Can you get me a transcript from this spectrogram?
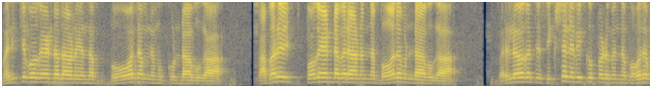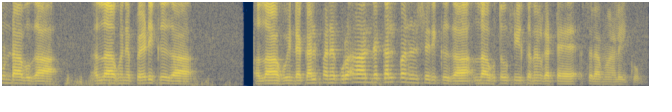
മരിച്ചു പോകേണ്ടതാണ് എന്ന ബോധം നമുക്കുണ്ടാവുക. ഖബറിൽ പോകേണ്ടവരാണെന്ന ബോധമുണ്ടാവുക. പരലോകത്ത് ശിക്ഷ ലഭിക്കപ്പെടുമെന്ന ബോധമുണ്ടാവുക. അള്ളാഹുവിനെ പേടിക്കുക. അള്ളാഹുവിന്റെ കൽപ്പന ഖുർആാന്റെ കൽപ്പന അനുസരിക്കുക അള്ളാഹു തൗഫീഖ് നൽകട്ടെ. അസ്സാം അലൈക്കും.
